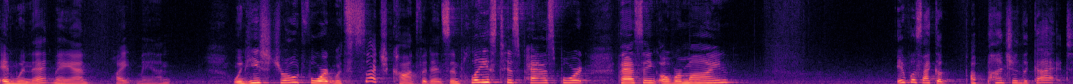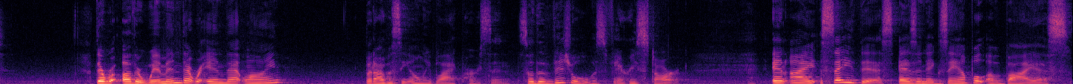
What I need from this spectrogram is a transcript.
And when that man, white man, when he strode forward with such confidence and placed his passport passing over mine, it was like a, a punch in the gut. There were other women that were in that line, but I was the only black person. So the visual was very stark. And I say this as an example of bias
